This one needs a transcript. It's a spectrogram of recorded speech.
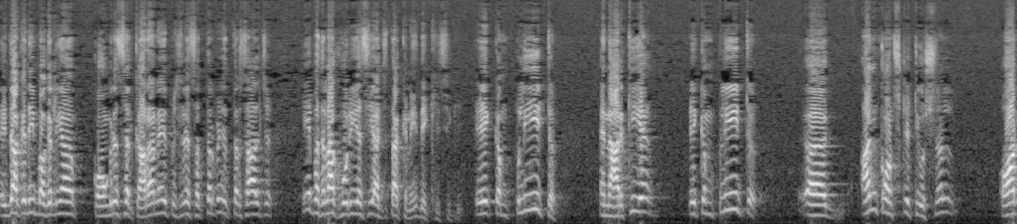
ਇਦਾਂ ਕਦੀ ਮਗਰਲੀਆਂ ਕਾਂਗਰਸ ਸਰਕਾਰਾਂ ਨੇ ਪਿਛਲੇ 70 75 ਸਾਲ ਚ ਇਹ ਬਦਲਾਖੋਰੀ ਅਸੀਂ ਅੱਜ ਤੱਕ ਨਹੀਂ ਦੇਖੀ ਸੀਗੀ। ਇਹ ਕੰਪਲੀਟ ਐਨਾਰਕੀ ਹੈ। ਇਹ ਕੰਪਲੀਟ ਅਨਕਨਸਟੀਟਿਊਸ਼ਨਲ ਔਰ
